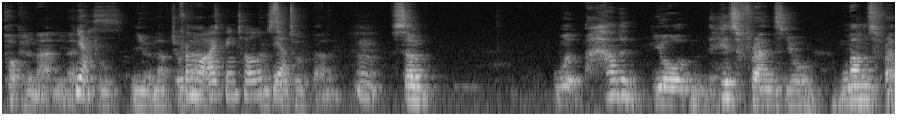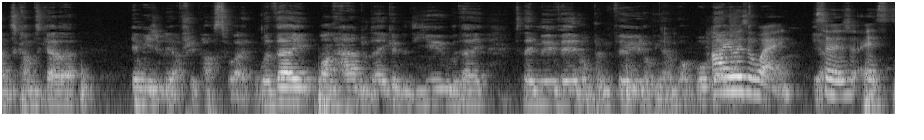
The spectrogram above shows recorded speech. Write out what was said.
popular man. You know, Yes. people knew and loved your From dad. what I've been and told, still yeah. talk about him. Mm. So, what, how did your his friends and your mum's friends come together immediately after he passed away? Were they on hand? Were they good with you? Were they did they move in or bring food or you know what? what I was away, Yeah. so it's, it's.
